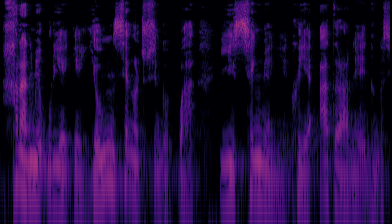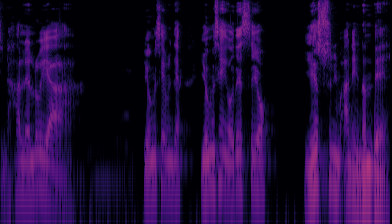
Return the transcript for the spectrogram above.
하나님이 우리에게 영생을 주신 것과 이 생명이 그의 아들 안에 있는 것이니 할렐루야. 영생은 영생이 어디 있어요? 예수님 안에 있는데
